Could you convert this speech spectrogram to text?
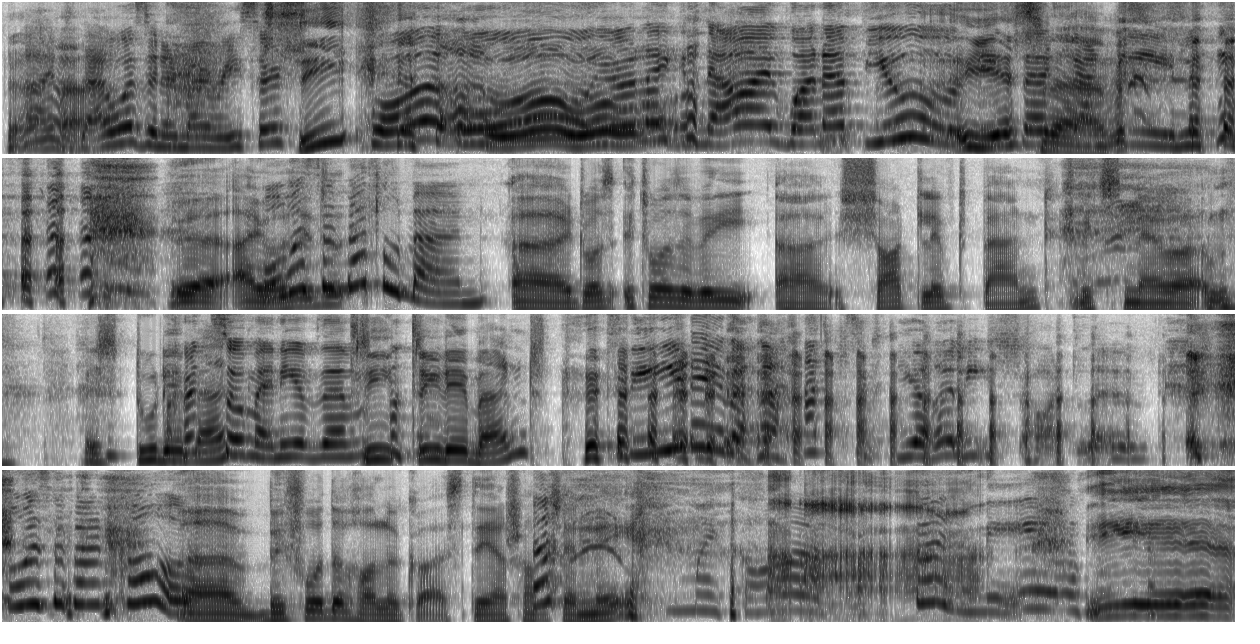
I, that wasn't in my research. See? What? Oh, Whoa, whoa. You're like, now I one up you. Yes, ma'am. Yeah i what was in the metal band? Uh, it was it was a very uh, short-lived band, which never. It's two day band. so many of them? Three three day band. Three day band. That's really short lived. What was the band called? uh, before the Holocaust, they are from Chennai. oh my god. Name. yeah,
